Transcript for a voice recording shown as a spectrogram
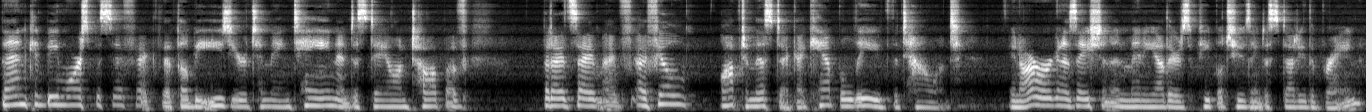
then can be more specific, that they'll be easier to maintain and to stay on top of. But I'd say I, I feel optimistic. I can't believe the talent in our organization and many others, people choosing to study the brain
